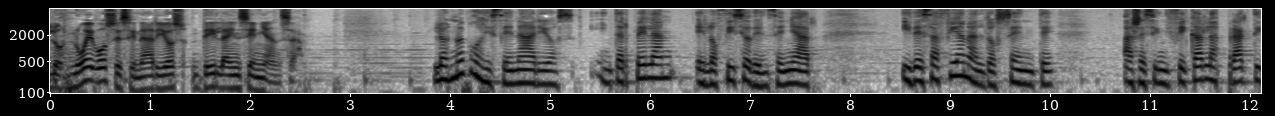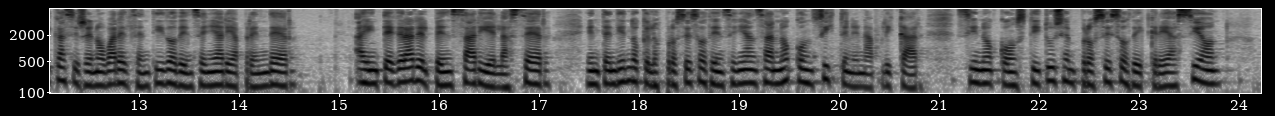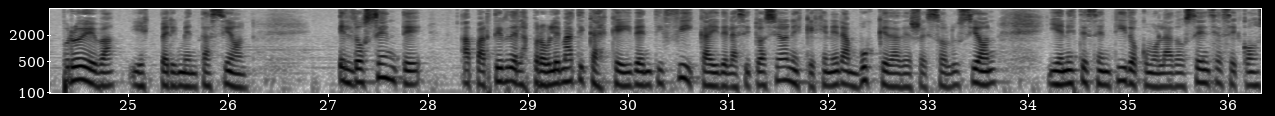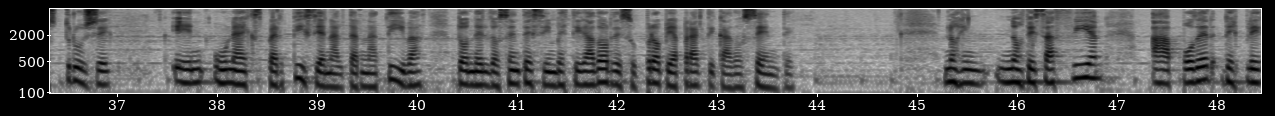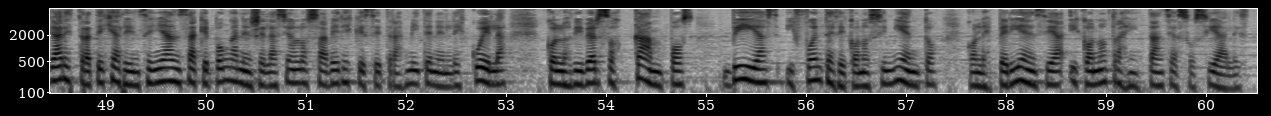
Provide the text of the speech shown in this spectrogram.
los nuevos escenarios de la enseñanza. Los nuevos escenarios interpelan el oficio de enseñar y desafían al docente a resignificar las prácticas y renovar el sentido de enseñar y aprender, a integrar el pensar y el hacer, entendiendo que los procesos de enseñanza no consisten en aplicar, sino constituyen procesos de creación, prueba y experimentación. El docente a partir de las problemáticas que identifica y de las situaciones que generan búsqueda de resolución, y en este sentido, como la docencia se construye en una experticia en alternativas, donde el docente es investigador de su propia práctica docente. Nos, desafían a poder desplegar estrategias de enseñanza que pongan en relación los saberes que se transmiten en la escuela con los diversos campos, vías y fuentes de conocimiento, con la experiencia y con otras instancias sociales.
